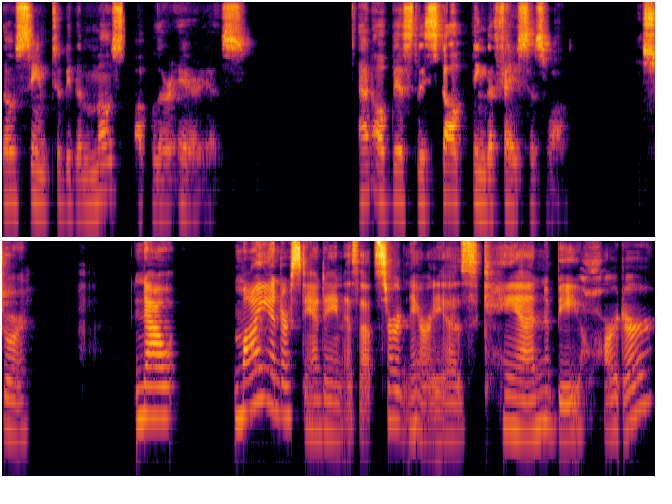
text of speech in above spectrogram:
Those seem to be the most popular areas. And obviously, sculpting the face as well. Sure. Now, my understanding is that certain areas can be harder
